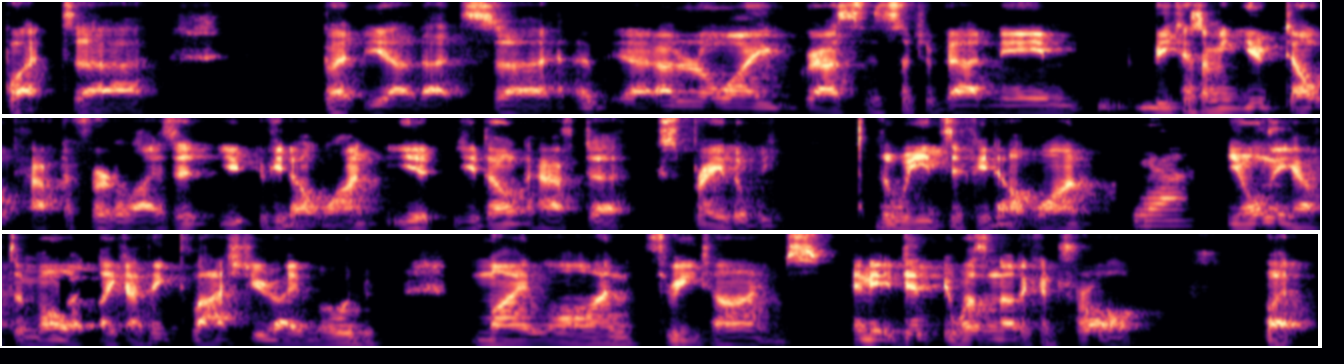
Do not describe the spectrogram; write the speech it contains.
but uh, but yeah, that's uh, I don't know why grass is such a bad name because I mean you don't have to fertilize it if you don't want. You you don't have to spray the the weeds if you don't want. Yeah. You only have to mow it. Like I think last year I mowed my lawn three times and it did it wasn't out of control but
